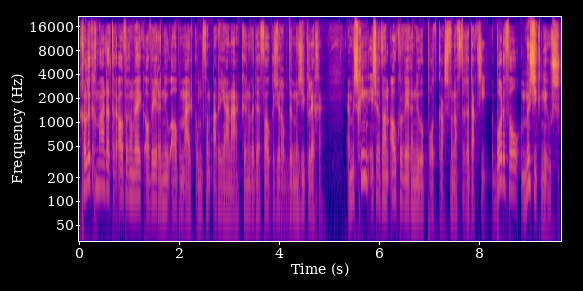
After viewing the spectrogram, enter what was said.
Gelukkig maar dat er over een week alweer een nieuw album uitkomt van Ariana. Kunnen we de focus weer op de muziek leggen. En misschien is er dan ook alweer een nieuwe podcast vanaf de redactie. Bordevol muzieknieuws.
